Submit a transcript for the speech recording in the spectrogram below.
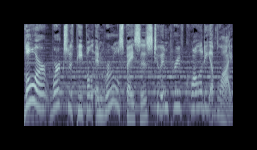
LOR works with people in rural spaces to improve quality of life.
